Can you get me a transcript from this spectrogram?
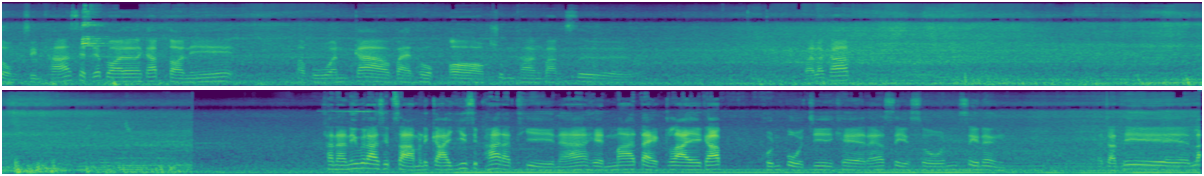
ส่งสินค้าเสร็จเรียบร้อยแล้วนะครับ ตอนนี้ ขบวน 986 ออกชุมทางบางซื่อไปแล้วครับขณะนี้เวลา 13นาฬิกา25 นาทีนะ เห็นมาแต่ไกลครับ คุณปู่ GK นะ4041หลังจากที่ล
